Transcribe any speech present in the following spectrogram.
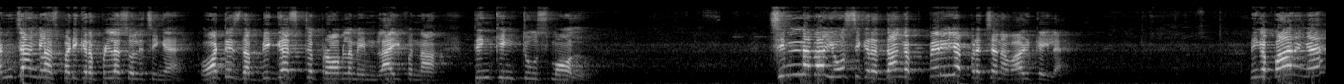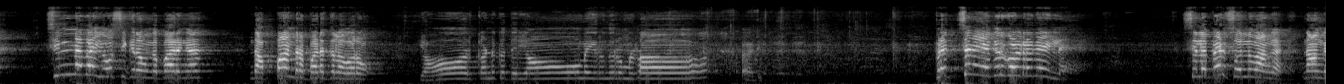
அஞ்சாம் கிளாஸ் படிக்கிற பிள்ளை சொல்லிச்சிங்க what is the biggest problem in லைஃப்னா திங்கிங் டூ ஸ்மால் சின்னதா யோசிக்கிறது தாங்க பெரிய பிரச்சனை வாழ்க்கையில. நீங்க பாருங்க சின்னதா யோசிக்கிறவங்க பாருங்க இந்த அப்பான்ற படத்துல வரும். யார் கண்ணுக்கு தெரியாம இருந்துரும்டா? பிரச்சனை எதிர்கொள்றதே இல்ல. சில பேர் சொல்லுவாங்க நாங்க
